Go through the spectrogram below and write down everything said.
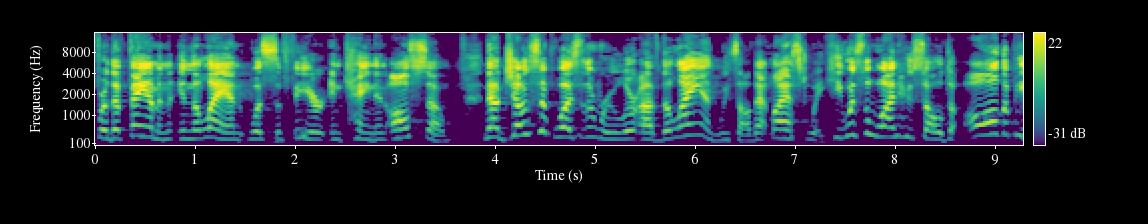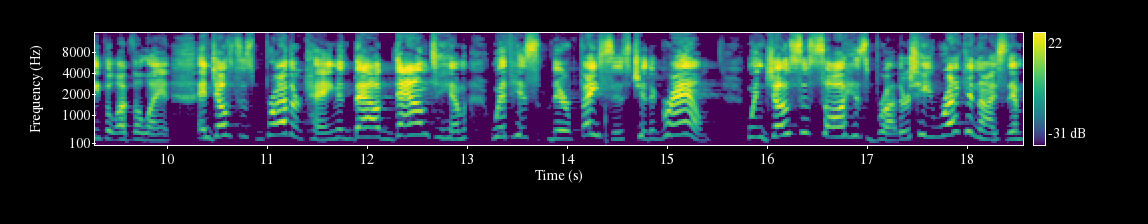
for the famine in the land was severe in Canaan also. Now Joseph was the ruler of the land. We saw that last week. He was the one who sold to all the people of the land. And Joseph's brother came and bowed down to him with his, their faces to the ground. When Joseph saw his brothers, he recognized them,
